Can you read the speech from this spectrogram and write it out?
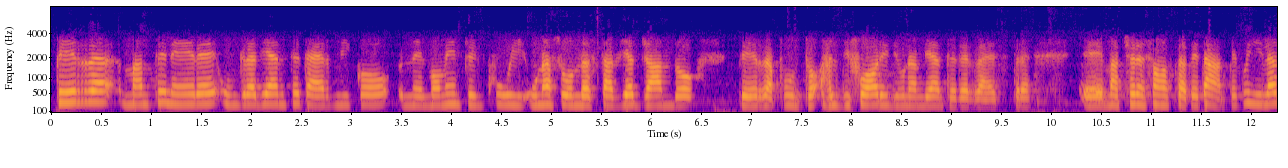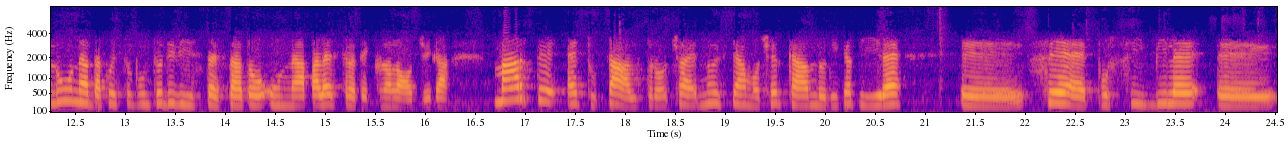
per mantenere un gradiente termico nel momento in cui una sonda sta viaggiando per, appunto, al di fuori di un ambiente terrestre. Eh, ma ce ne sono state tante, quindi la Luna da questo punto di vista è stata una palestra tecnologica. Marte è tutt'altro, cioè noi stiamo cercando di capire eh, se è possibile eh,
